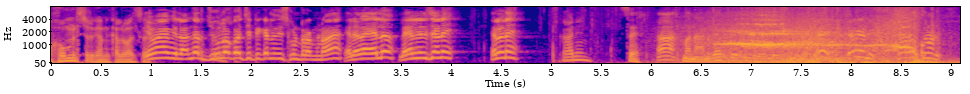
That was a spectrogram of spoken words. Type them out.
home minister గారిని కలవాలి సార్. ఏమో వీళ్ళందరూ జూలోకి వచ్చి టికెట్లు తీసుకుంటారు అనుకున్నా? వెళ్ళవా వెళ్ళు. లైన్ నిలిచండి. వెళ్ళండి. కానీ సార్. మా నాన్నగారి పేరు జరగండి వస్తున్నాడు.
